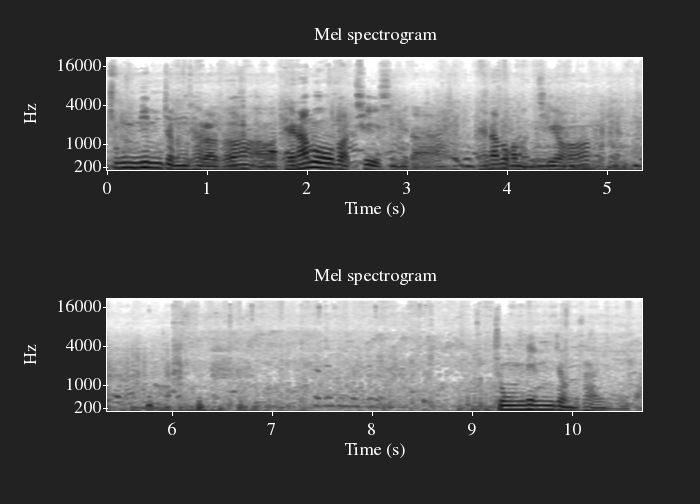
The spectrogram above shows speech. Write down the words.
중림정사라서 어, 대나무 밭이 있습니다. 대나무가 많지요. 중림정사입니다.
